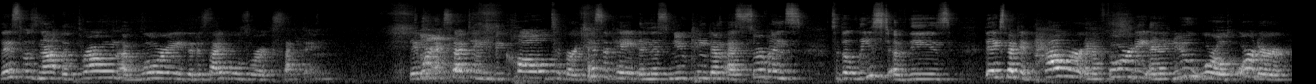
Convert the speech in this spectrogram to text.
This was not the throne of glory the disciples were expecting. They weren't expecting to be called to participate in this new kingdom as servants to the least of these. They expected power and authority and a new world order,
